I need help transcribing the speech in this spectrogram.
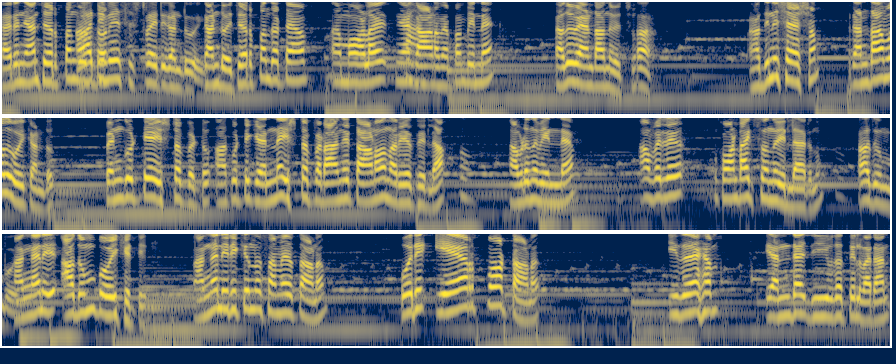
കാര്യം ഞാൻ ചെറുപ്പം കണ്ടുപോയി. കണ്ടുപോയി. ചെറുപ്പം തൊട്ടേ മോളെ ഞാൻ കാണുന്നത് അപ്പം പിന്നെ അത് വേണ്ടാന്ന് വെച്ചു. അതിനുശേഷം രണ്ടാമത് പോയി കണ്ടു. പെൺകുട്ടിയെ ഇഷ്ടപ്പെട്ടു. ആ കുട്ടിക്ക് എന്നെ ഇഷ്ടപ്പെടാഞ്ഞിട്ടാണോ എന്നറിയത്തില്ല. അവിടുന്ന് പിന്നെ അവർ കോണ്ടാക്ട്സ് ഒന്നും ഇല്ലായിരുന്നു. അതും പോയി. അങ്ങനെ അതും പോയി കിട്ടി. അങ്ങനെ ഇരിക്കുന്ന സമയത്താണ് ഒരു എയർപോർട്ടാണ് ഇദ്ദേഹം എന്റെ ജീവിതത്തിൽ വരാൻ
